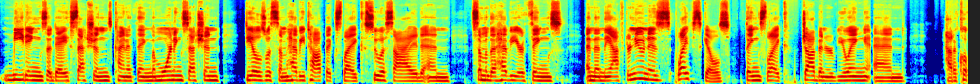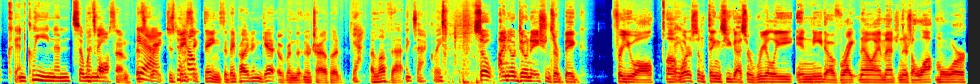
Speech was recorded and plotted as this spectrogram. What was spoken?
meetings a day, sessions kind of thing. The morning session deals with some heavy topics like suicide and some of the heavier things. And then the afternoon is life skills, things like job interviewing and how to cook and clean. And so when they. That's they, awesome. That's Yeah, great. Just basic help- things that they probably didn't get over in the, their childhood. Yeah. I love that. exactly. So I know donations are big for you all. Uh, what are. are some things you guys are really in need of right now? I imagine there's a lot more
